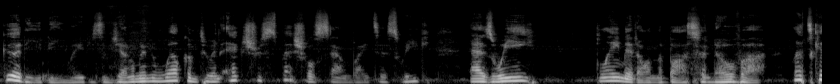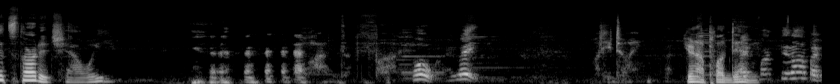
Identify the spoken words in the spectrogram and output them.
Good evening, ladies and gentlemen, and welcome to an extra special Soundbites this week as we blame it on the bossa nova. Let's get started, shall we? What the fuck? Oh, wait. What are you doing? You're not plugged I in. fucked it up. I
